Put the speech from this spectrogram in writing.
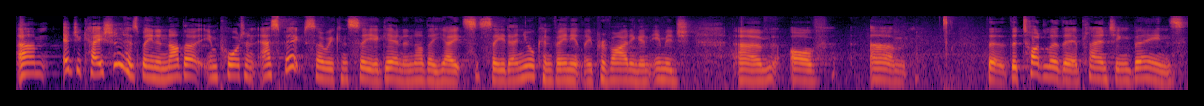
Um, education has been another important aspect, so we can see again another Yates seed annual conveniently providing an image um, of um, the, the toddler there planting beans.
